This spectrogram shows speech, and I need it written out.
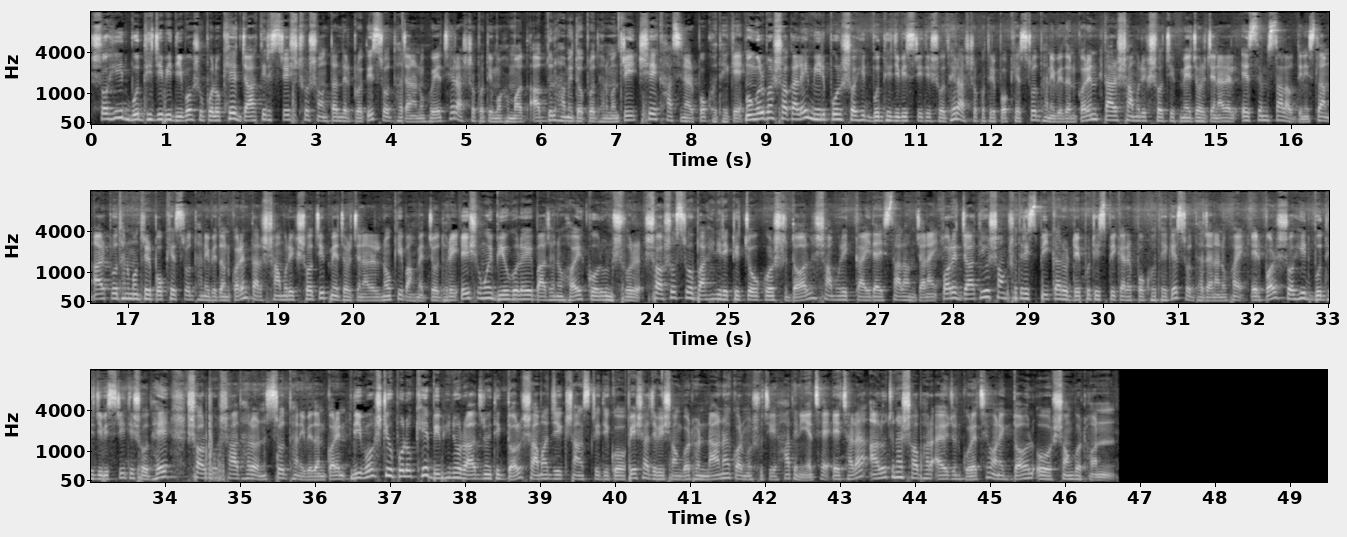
শহীদ বুদ্ধিজীবী দিবস উপলক্ষে জাতির শ্রেষ্ঠ সন্তানদের প্রতি শ্রদ্ধা জানানো হয়েছে রাষ্ট্রপতি মোহাম্মদ আব্দুল হামিদ ও প্রধানমন্ত্রী শেখ হাসিনার পক্ষ থেকে। মঙ্গলবার সকালে মিরপুর শহীদ বুদ্ধিজীবী স্মৃতিসৌধে রাষ্ট্রপতির পক্ষে শ্রদ্ধা নিবেদন করেন তার সামরিক সচিব major general S M Salahuddin Islam. আর প্রধানমন্ত্রীর পক্ষে শ্রদ্ধা নিবেদন করেন তার সামরিক সচিব মেজর জেনারেল নকিব আহমেদ চৌধুরী। এই সময় বিউগলে বাজানো হয় করুণ সুর। সশস্ত্র বাহিনীর একটি চৌকস দল সামরিক কায়দায় সালাম জানায়। পরে জাতীয় সংসদের স্পিকার ও ডেপুটি স্পিকারের পক্ষ থেকে শ্রদ্ধা জানানো হয়। এরপর শহীদ বুদ্ধিজীবী স্মৃতিসৌধে সর্বসাধারণ শ্রদ্ধা নিবেদন করেন। দিবসটি উপলক্ষে বিভিন্ন রাজনৈতিক দল, সামাজিক, সাংস্কৃতিক ও পেশাজীবী সংগঠন নানা কর্মসূচি হাতে নিয়েছে। এছাড়া আলোচনা সভার আয়োজন করেছে অনেক দল ও সংগঠন।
